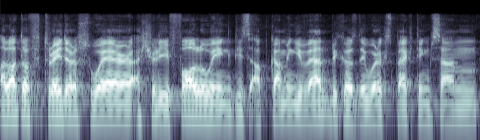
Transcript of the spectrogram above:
a lot of traders were actually following this upcoming event because they were expecting some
